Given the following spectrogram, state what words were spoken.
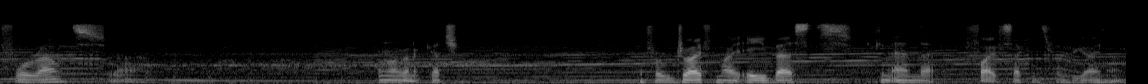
4 rounds. Uh, I'm not gonna catch him. If I drive my A best, I can end that five seconds from the guy now.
